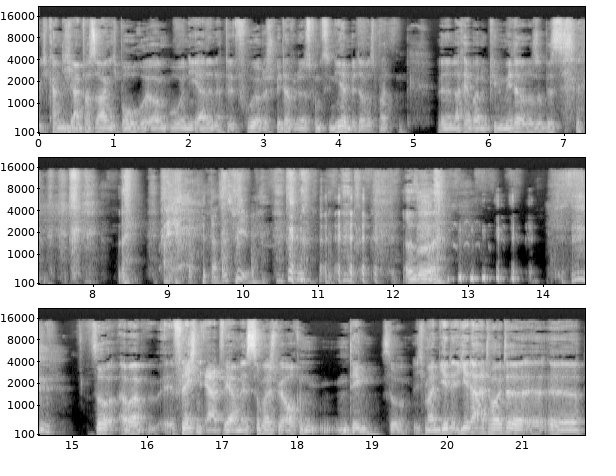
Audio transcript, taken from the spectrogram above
Ich kann nicht mhm. einfach sagen, ich bohre irgendwo in die Erde. Früher oder später würde das funktionieren mit, aber was macht, wenn du nachher bei einem Kilometer oder so bist. das ist viel. also. So, aber äh, Flächenerdwärme ist zum Beispiel auch ein, ein Ding. So, ich meine, jeder, jeder hat heute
